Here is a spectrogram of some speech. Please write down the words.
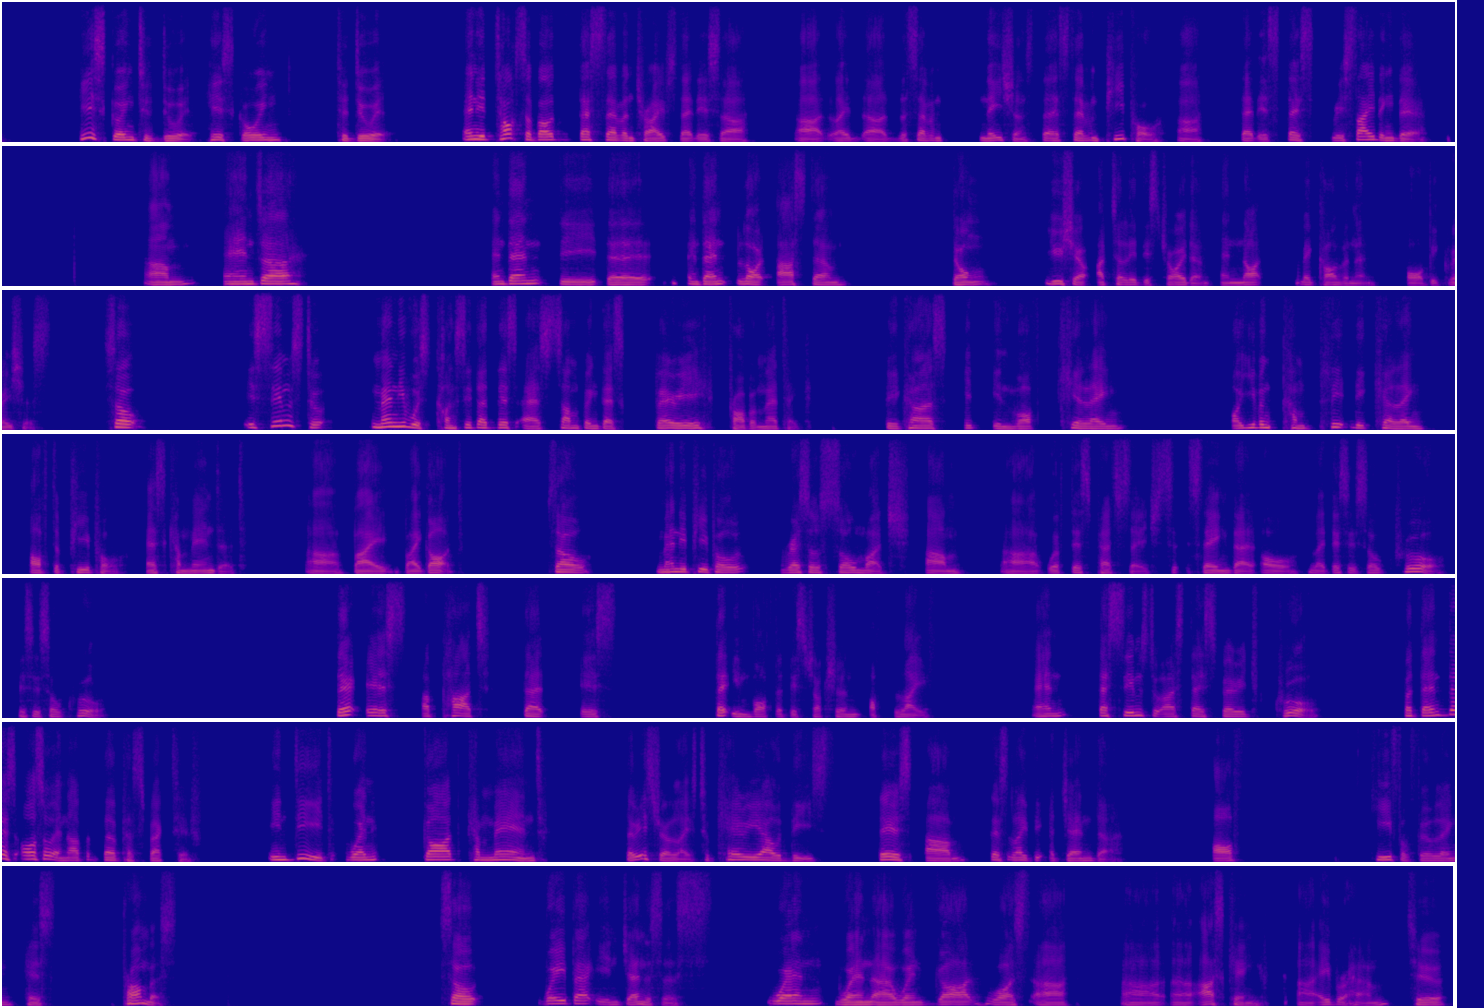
He's going to do it. He's going to do it. And it talks about that seven tribes that is uh, uh, like uh, the seven nations, the seven people uh, that is that's residing there. Um, and uh, and then the the and then Lord asked them, "Don't you shall utterly destroy them and not make covenant or be gracious." So it seems to many would consider this as something that's very problematic because it involved killing or even completely killing of the people as commanded uh, by, by God. So many people wrestle so much um, uh, with this passage, saying that, oh, like this is so cruel. This is so cruel there is a part that is that involve the destruction of life. And that seems to us that's very cruel. But then there's also another perspective. Indeed, when God command the Israelites to carry out these, there's um, there's like the agenda of he fulfilling his promise. So way back in Genesis, when when uh, when God was uh, uh, uh, asking uh, Abraham to,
